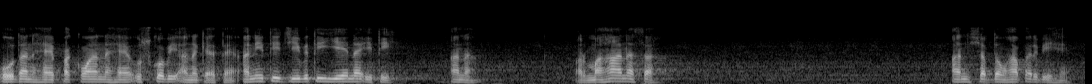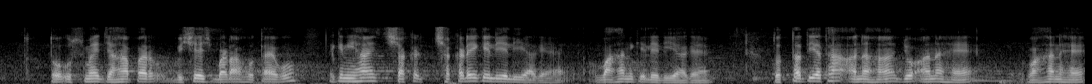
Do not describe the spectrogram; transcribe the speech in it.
ओदन है पकवान है उसको भी अन कहते हैं। अनिति जीवती ये न इति अन। और महानस अन शब्द वहाँ पर भी है। तो उसमें जहाँ पर विशेष बड़ा होता है वो, लेकिन यहाँ छकड़े के लिए लिया गया है, वाहन के लिए लिया गया है। तो तद यथा अनह, जो अन है, वाहन है,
